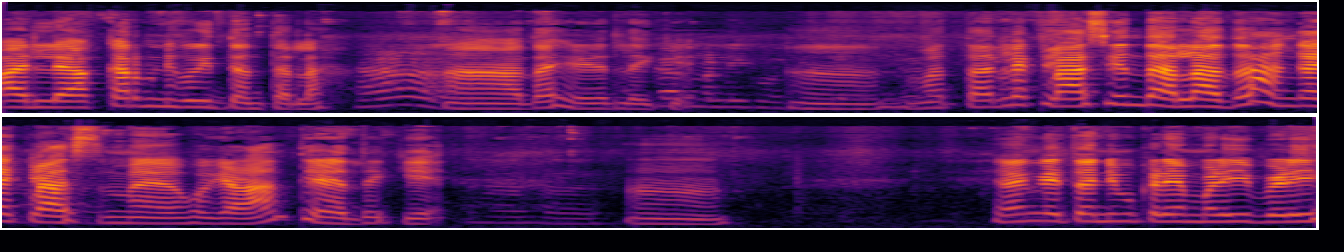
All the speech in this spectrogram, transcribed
ಅಲ್ಲಿ ಅಕ್ಕರ ಮನೆಗೆ ಹೋಗಿದ್ದಂತಲ್ಲ. ಹಾಂ. ಅದ ಹೇಳಿದ್ಲಕ್ಕೆ ಹಾಂ ಮತ್ತೆ ಅಲ್ಲೇ ಕ್ಲಾಸಿಂದ ಅಲ್ಲ ಅದು ಹಂಗಾಗಿ ಕ್ಲಾಸ್ ಹೋಗ್ಯಾಳ ಅಂತ ಹೇಳಿದ್ದಕ್ಕೆ ಹ್ಮ್. ಹೆಂಗೈತ ನಿಮ್ಮ ಕಡೆ ಮಳಿ ಬೆಳಿ?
